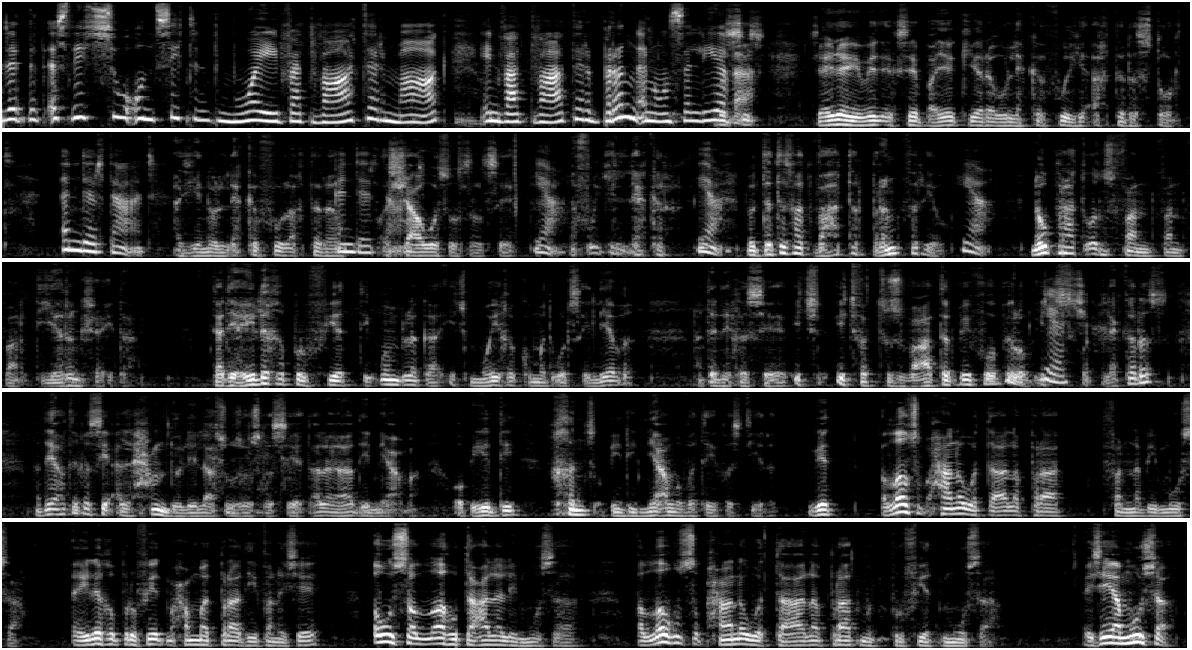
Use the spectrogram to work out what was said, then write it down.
Dit dit is net so ontsettend mooi wat water maak en wat water bring in ons lewe. Presies. Sê jy, jy weet ek sê baie kere hoe lekker voel jy agter 'n stort. Inderdaad. As jy nou lekker voel agter 'n shower soos hulle sê. Ja. Dan voel jy lekker. Ja. Nou dit is wat water bring vir jou. Ja. Nou praat ons van van waardering Shaida. Dat die heilige profeet die oomblik daar iets mooi gekom het oor sy lewe, dat hy het gesê iets iets wat soos water byvoorbeeld of iets Ja, yes. sure. wat lekker is, dat hy altyd gesê alhamdulillah soos ons gesê het, Allah hadi ni'ma op hierdie guns op hierdie ni'ma wat hy verstuur het. Jy weet Allah subhanahu wa ta'ala praat van Nabi Musa. Heilige profeet Mohammed praat hiervan hy sê Ausallahu ta'ala li Musa. Allah subhanahu wa ta'ala praat met profeet Musa. Hy sê ja Musa,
